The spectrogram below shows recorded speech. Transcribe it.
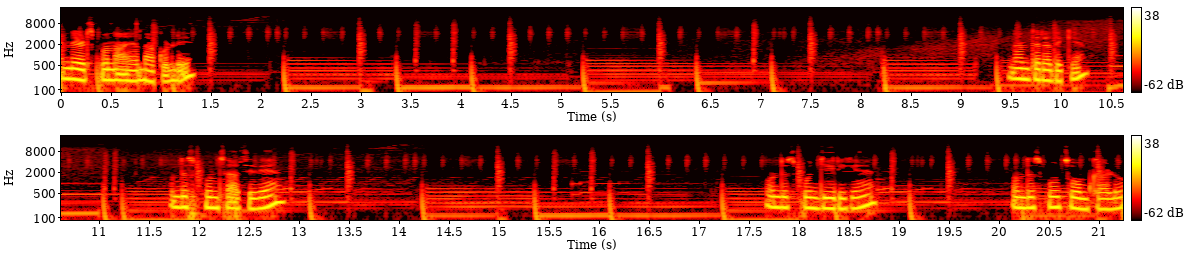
ಒಂದೆರಡು ಸ್ಪೂನ್ ಆಯಲ್ ಹಾಕೊಳ್ಳಿ. ನಂತರ ಅದಕ್ಕೆ ಒಂದು ಸ್ಪೂನ್ ಸಾಸಿವೆ. ಒಂದು ಸ್ಪೂನ್ ಜೀರಿಗೆ, ಒಂದು ಸ್ಪೂನ್ ಸೋಂಕಾಳು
